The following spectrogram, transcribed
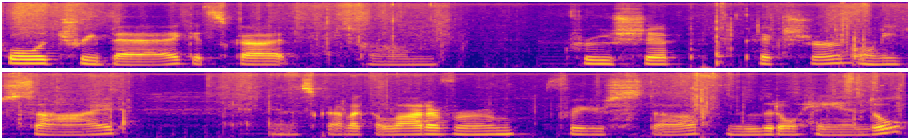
toiletry bag. It's got um, cruise ship picture on each side. And it's got like a lot of room for your stuff and a little handle.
